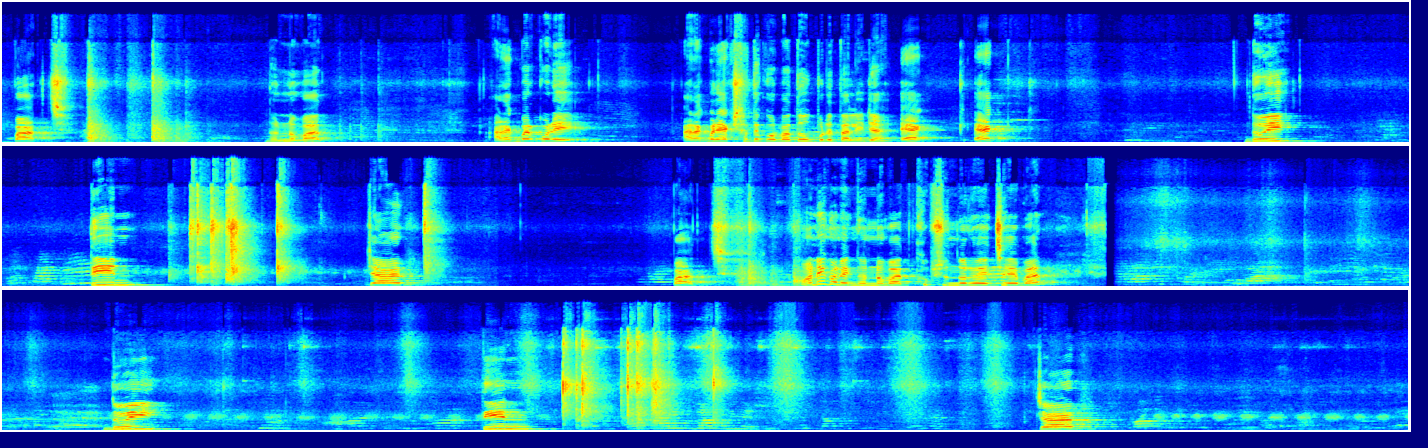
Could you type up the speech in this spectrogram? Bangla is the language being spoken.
পাঁচ। ধন্যবাদ। আরেকবার করে, আরেকবার একসাথে করবা তো উপরে তালিটা। এক এক, দুই, তিন, চার, পাঁচ। অনেক অনেক ধন্যবাদ, খুব সুন্দর হয়েছে এবার। দুই, তিন, চার,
